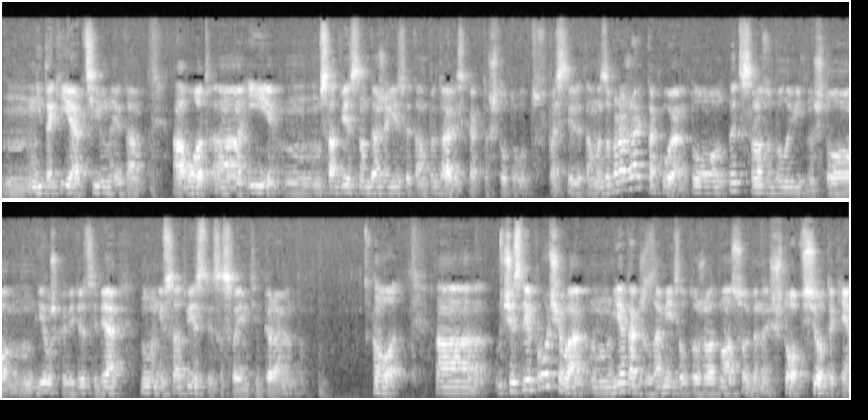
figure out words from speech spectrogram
не такие активные там. А вот, а, и, соответственно, даже если там пытались как-то что-то вот в постели там изображать такое, то это сразу было видно, что девушка ведет себя ну, не в соответствии со своим темпераментом. Вот. А, в числе прочего, я также заметил тоже одну особенность, что все-таки,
